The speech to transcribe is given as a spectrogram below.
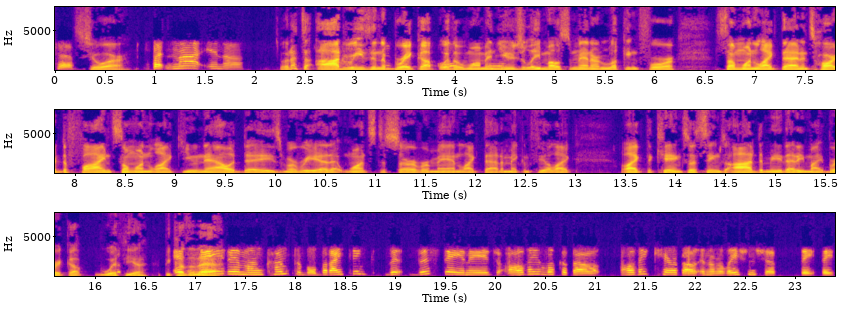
to, Sure. but not in a. Well, that's an odd reason to break up with a woman. Usually, most men are looking for someone like that. And it's hard to find someone like you nowadays, Maria, that wants to serve her man like that and make him feel like like the king. So it seems odd to me that he might break up with you because it of that. It made him uncomfortable. But I think that this day and age, all they look about, all they care about in a relationship, they they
